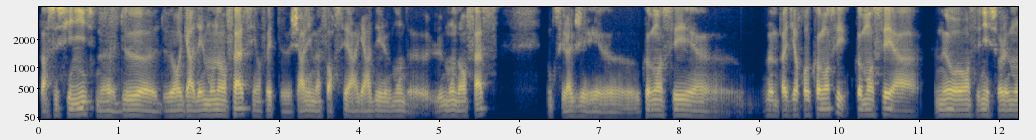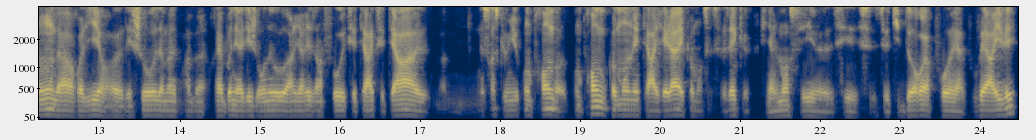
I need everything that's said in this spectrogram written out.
par ce cynisme de, de regarder le monde en face. Et en fait, Charlie m'a forcé à regarder le monde, le monde en face. Donc c'est là que j'ai euh, commencé, euh, même pas dire recommencer, commencé à, me renseigner sur le monde, à relire des choses, à me réabonner à des journaux, à lire les infos, etc., etc ne serait-ce que mieux comprendre, comprendre comment on était arrivé là et comment ça se faisait que finalement c'est, euh, c'est ce type d'horreur pourrait pouvait arriver.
